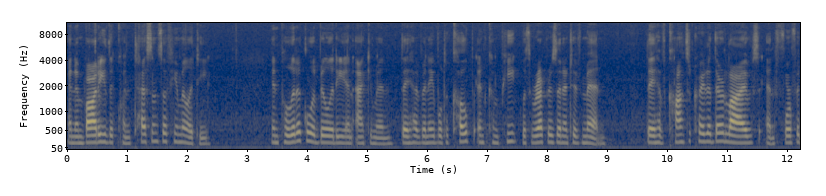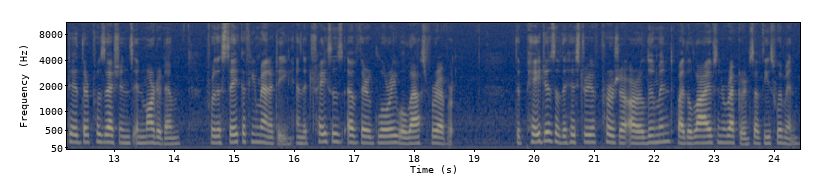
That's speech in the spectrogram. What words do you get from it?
and embody the quintessence of humility. In political ability and acumen, they have been able to cope and compete with representative men. They have consecrated their lives and forfeited their possessions in martyrdom for the sake of humanity, and the traces of their glory will last forever. The pages of the history of Persia are illumined by the lives and records of these women.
